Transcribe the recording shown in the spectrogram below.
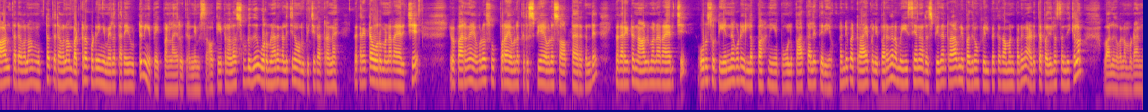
பால் தடவலாம் முட்டை தடவலாம் பட்டரை கூட நீங்கள் மேலே தடவி விட்டு நீங்கள் பேக் பண்ணலாம் இருபத்தி ரெண்டு நிமிஷம். ஓகே இப்போ நல்லா சுடுது. ஒரு மணி நேரம் கழிச்சு நான் உங்களுக்கு பிச்சு காட்டுறேனே. இப்போ கரெக்டாக ஒரு மணி நேரம் ஆயிடுச்சு இப்போ பாருங்கள் எவ்வளோ சூப்பராக எவ்வளோ கிறிஸ்பியாக எவ்வளோ சாஃப்டாக இருக்குன்ட்டு இப்போ கரெக்டாக நாலு மணி நேரம் ஆயிடுச்சு ஒரு சொட்டு எண்ணெய் கூட இல்லைப்பா நீங்கள் இப்போ உங்களுக்கு பார்த்தாலே தெரியும். கண்டிப்பாக ட்ரை பண்ணி பாருங்கள் ரொம்ப ஈஸியான ரெசிபி தான். ட்ரை பண்ணி பார்த்துட்டு ஃபீல்பேக்கை கமெண்ட் பண்ணுங்கள் அடுத்த பதிலாக சந்திக்கலாம். வாழ்க வளமுடன்.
